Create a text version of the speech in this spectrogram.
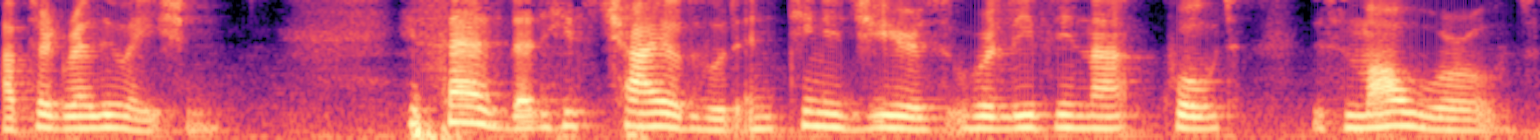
after graduation. He says that his childhood and teenage years were lived in a, quote, small world,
